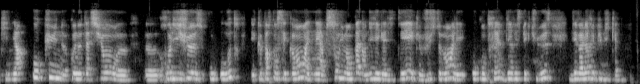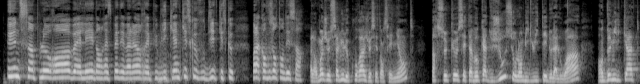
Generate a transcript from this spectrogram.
qu'il n'y a aucune connotation euh, religieuse ou autre, et que par conséquent, elle n'est absolument pas dans l'illégalité et que justement, elle est au contraire bien respectueuse des valeurs républicaines. Une simple robe, elle est dans le respect des valeurs républicaines. Qu'est-ce que vous dites? Qu'est-ce que voilà quand vous entendez ça? Alors moi, je salue le courage de cette enseignante parce que cette avocate joue sur l'ambiguïté de la loi. En 2004,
